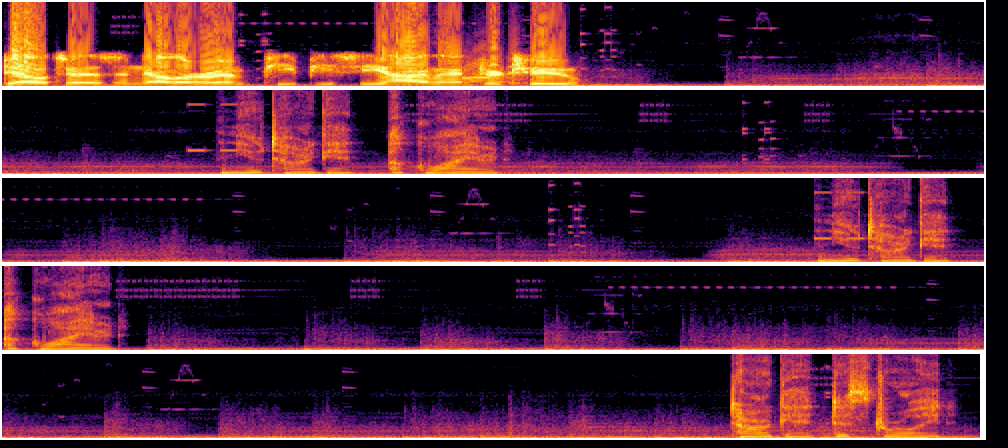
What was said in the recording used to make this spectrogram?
Delta is an LRM PPC Highlander 2. New target acquired. New target acquired. Target destroyed.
